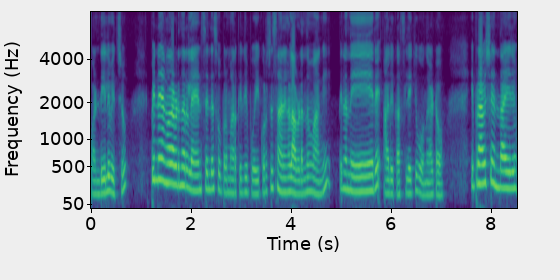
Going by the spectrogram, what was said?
വണ്ടിയിൽ വെച്ചു. പിന്നെ ഞങ്ങൾ അവിടെ നിന്ന് റിലയൻസിന്റെ സൂപ്പർ മാർക്കറ്റിൽ പോയി കുറച്ച് സാധനങ്ങൾ അവിടെ നിന്നും വാങ്ങി. പിന്നെ നേരെ ആലുക്കാസിലേക്ക് പോകുന്നു കേട്ടോ. ഇപ്രാവശ്യം എന്തായാലും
